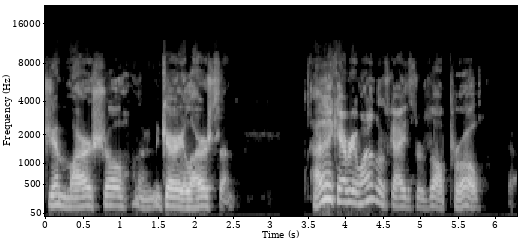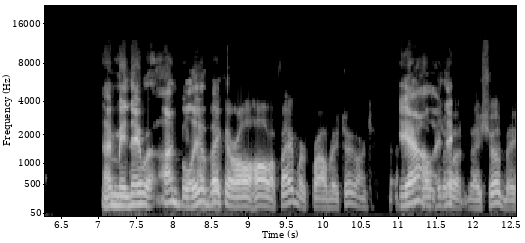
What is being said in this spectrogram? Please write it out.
Jim Marshall, and Gary Larsen. I think every one of those guys was all pro. Yeah. I mean, they were unbelievable. I think they're all Hall of Famers, probably too, aren't they? Yeah, I think they should be.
